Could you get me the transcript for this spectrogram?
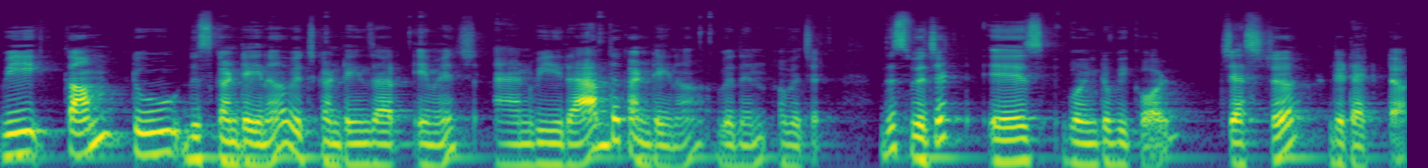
We come to this container which contains our image and we wrap the container within a widget. This widget is going to be called gesture detector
